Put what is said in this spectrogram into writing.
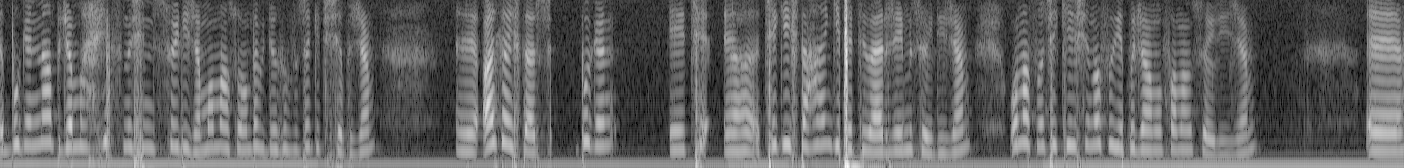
e, bugün ne yapacağım hepsini şimdi söyleyeceğim. Ondan sonra da video hızlıca geçiş yapacağım. Ee, arkadaşlar bugün e, e, çekilişte hangi peti vereceğimi söyleyeceğim. Ondan sonra çekilişi nasıl yapacağımı falan söyleyeceğim. Ee,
